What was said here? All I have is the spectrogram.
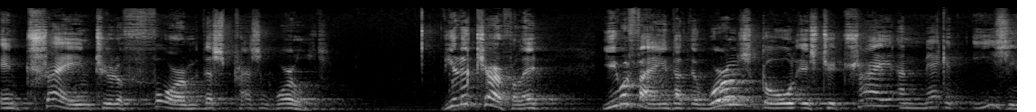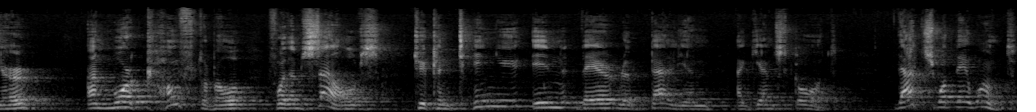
in trying to reform this present world? If you look carefully, you will find that the world's goal is to try and make it easier and more comfortable for themselves to continue in their rebellion against God. That's what they want.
